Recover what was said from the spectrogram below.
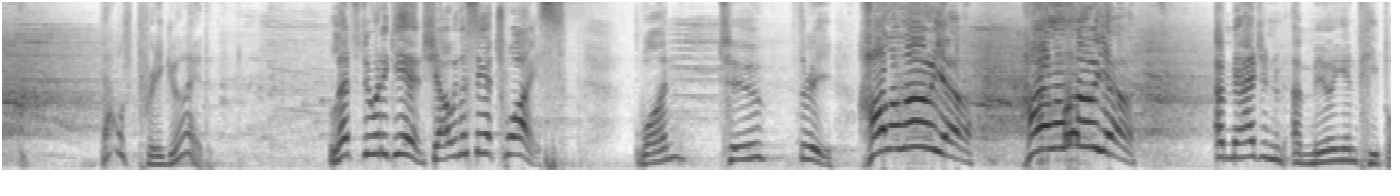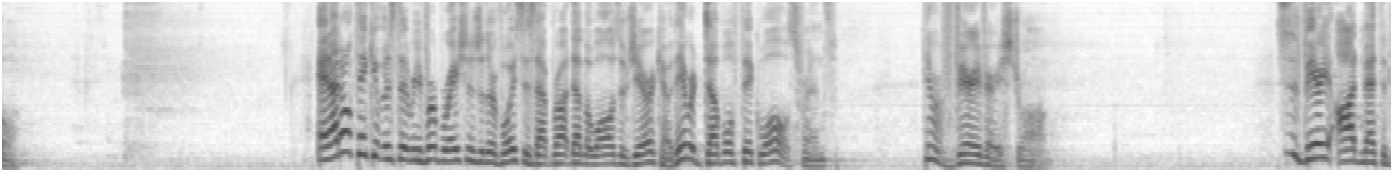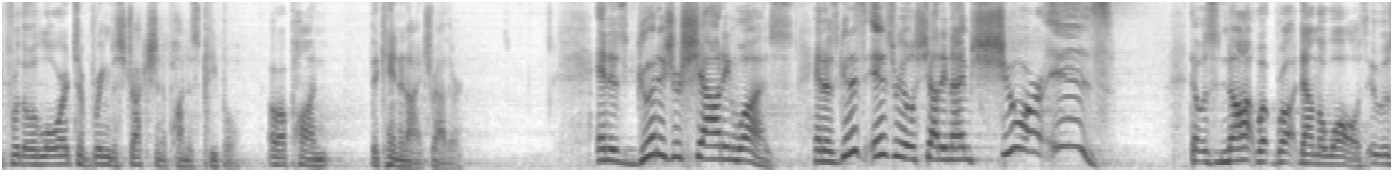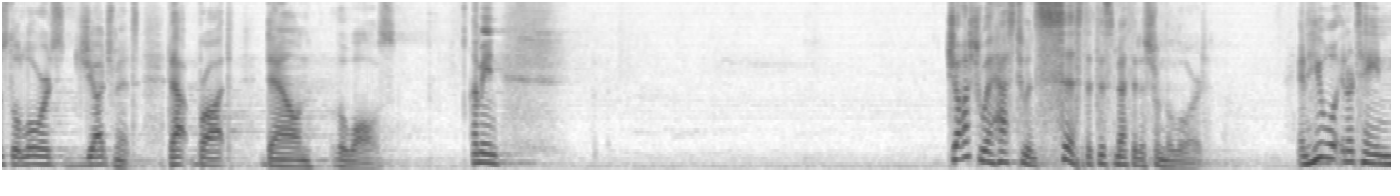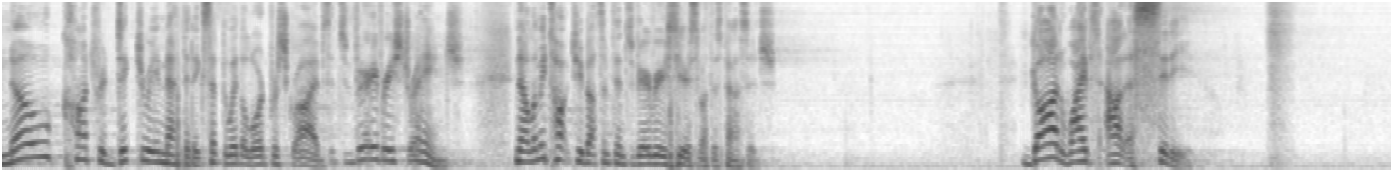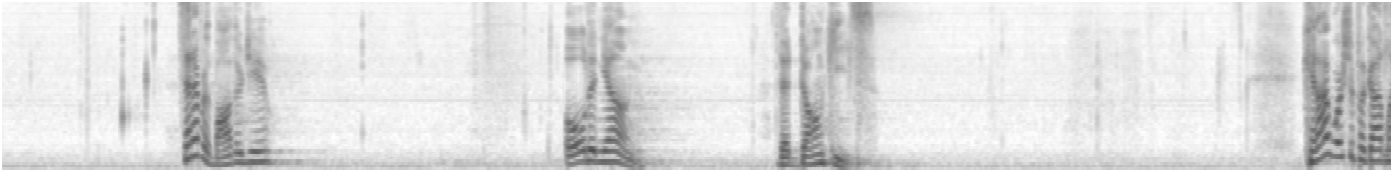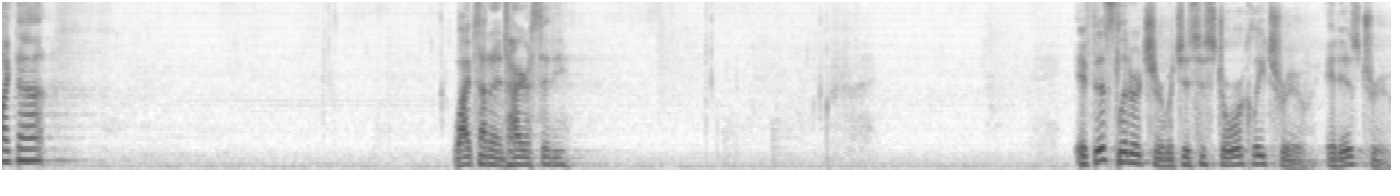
That was pretty good. Let's do it again, shall we? Let's say it twice. One, two, three. Hallelujah! Hallelujah! Imagine a million people. And I don't think it was the reverberations of their voices that brought down the walls of Jericho. They were double thick walls, friends. They were very, very strong. This is a very odd method for the Lord to bring destruction upon his people, or upon the Canaanites, rather. And as good as your shouting was, and as good as Israel's shouting, I'm sure is, that was not what brought down the walls. It was the Lord's judgment that brought down the walls. I mean, Joshua has to insist that this method is from the Lord and he will entertain no contradictory method except the way the Lord prescribes. It's very, very strange. Now, let me talk to you about something that's very, very serious about this passage. God wipes out a city. Has that ever bothered you? Old and young, the donkeys. Can I worship a God like that? wipes out an entire city. If this literature, which is historically true, it is true,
